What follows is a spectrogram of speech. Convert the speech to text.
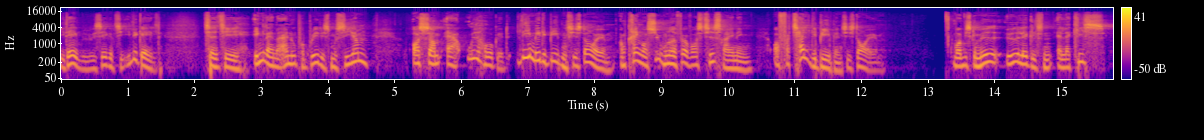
i dag vil vi sikkert sige illegalt, taget til England og er nu på British Museum, og som er udhugget lige midt i Bibelens historie, omkring år 700 før vores tidsregning, og fortalt i Bibelens historie, hvor vi skal møde ødelæggelsen af Lakis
